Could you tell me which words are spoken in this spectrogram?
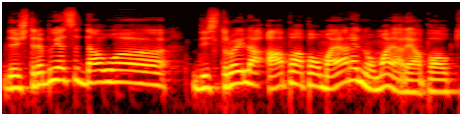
Deci trebuie să dau uh, destroy la apă. Apa o mai are? Nu mai are apa, ok.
